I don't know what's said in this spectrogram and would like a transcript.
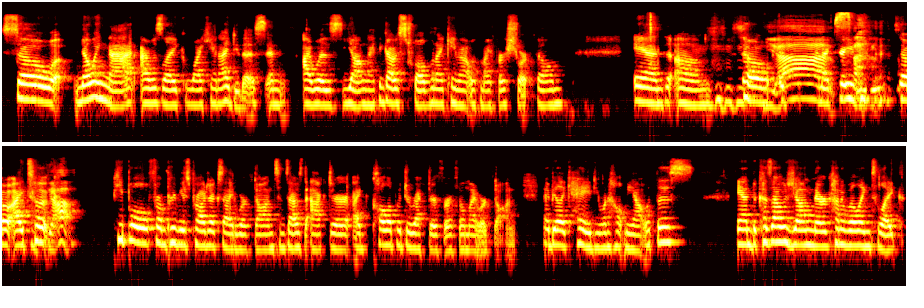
So, knowing that, I was like, why can't I do this? And I was young. I think I was 12 when I came out with my first short film. And um, so, yeah, crazy. so I took yeah. people from previous projects I'd worked on since I was the actor. I'd call up a director for a film I worked on. And I'd be like, hey, do you want to help me out with this? And because I was young, they were kind of willing to like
